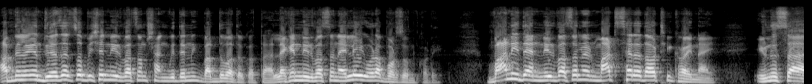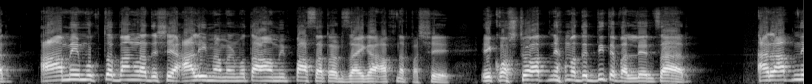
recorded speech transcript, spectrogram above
আপনি লেখেন দুই হাজার চব্বিশের নির্বাচন সাংবিধানিক বাধ্যবাধকতা। লেখেন নির্বাচন এলেই ওরা বর্জন করে। বাণী দেন, নির্বাচনের মাঠ ছেড়ে দেওয়া ঠিক হয় নাই। ইউনু স্যার, আমি মুক্ত বাংলাদেশে আলী ইমামের মতো আওয়ামী পাঁচ আটার জায়গা আপনার পাশে। এই কষ্ট আপনি আমাদের দিতে পারলেন, স্যার। আর আপনি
